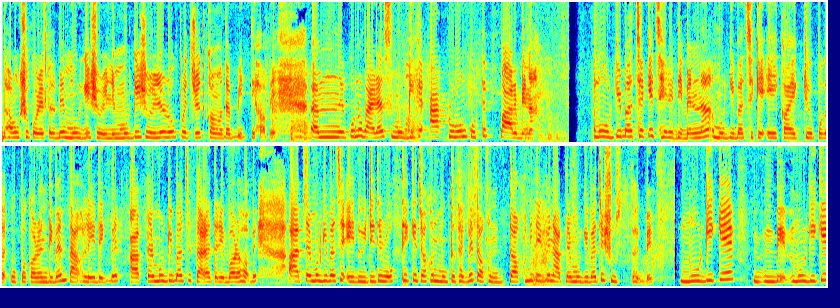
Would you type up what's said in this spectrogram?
ধ্বংস করে ফেলবে মুরগির শরীরে। মুরগির শরীরে রোগ প্রতিরোধ ক্ষমতা বৃদ্ধি হবে। কোনো ভাইরাস মুরগিকে আক্রমণ করতে পারবে না। মুরগির বাচ্চাকে ছেড়ে দিবেন না। মুরগি বাচ্চাকে এই কয়েকটি উপক- উপকরণ দিবেন, তাহলেই দেখবেন আপনার মুরগি বাচ্চা তাড়াতাড়ি বড় হবে। আপনার মুরগি বাচ্চা এই দুইটিতে রোগ থেকে যখন মুক্ত থাকবে, তখন, তখনই দেখবেন আপনার মুরগি বাচ্চা সুস্থ থাকবে। মুরগিকে মুরগিকে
